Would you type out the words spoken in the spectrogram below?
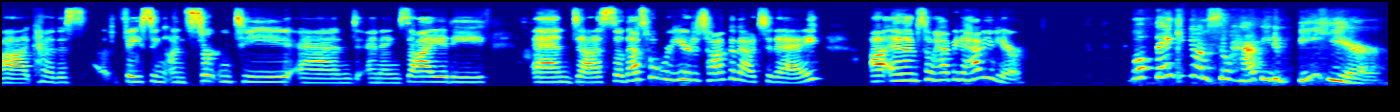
uh, kind of this facing uncertainty and and anxiety. And uh, so that's what we're here to talk about today. Uh, and i'm so happy to have you here Well, thank you. I'm so happy to be here.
